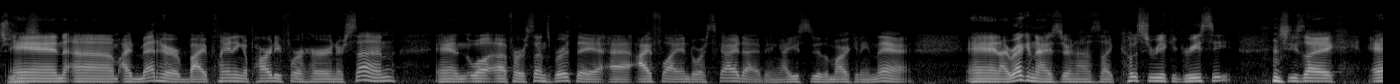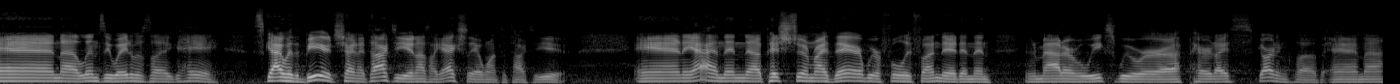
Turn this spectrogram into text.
Jeez. And um, I'd met her by planning a party for her and her son, and well, uh, for her son's birthday at iFly Indoor Skydiving. I used to do the marketing there, and I recognized her, and I was like, Costa Rica Greasy. And she's like, and uh, Lindsay Wade was like, hey, this guy with a beard trying to talk to you, and I was like, actually, I want to talk to you. And yeah, and then uh, pitched to him right there. We were fully funded, and then in a matter of weeks, we were uh, Paradise Garden Club, and uh,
